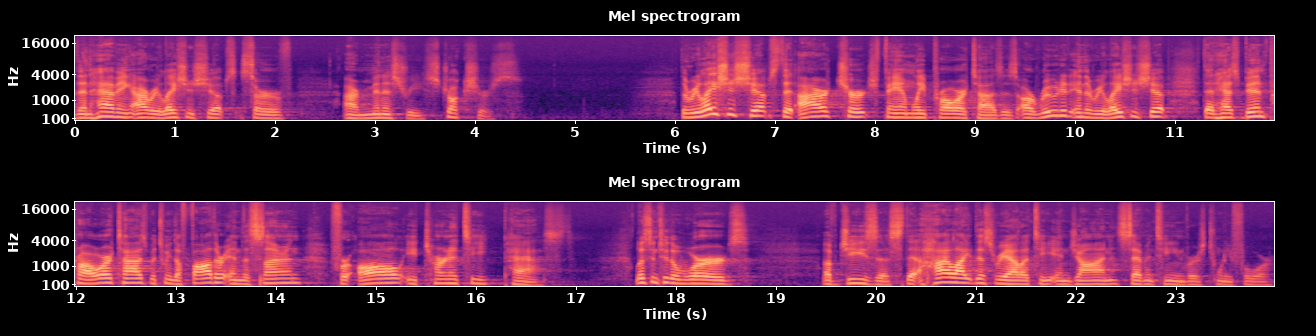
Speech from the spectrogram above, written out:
than having our relationships serve our ministry structures. The relationships that our church family prioritizes are rooted in the relationship that has been prioritized between the Father and the Son for all eternity past. Listen to the words of Jesus that highlight this reality in John 17, verse 24.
